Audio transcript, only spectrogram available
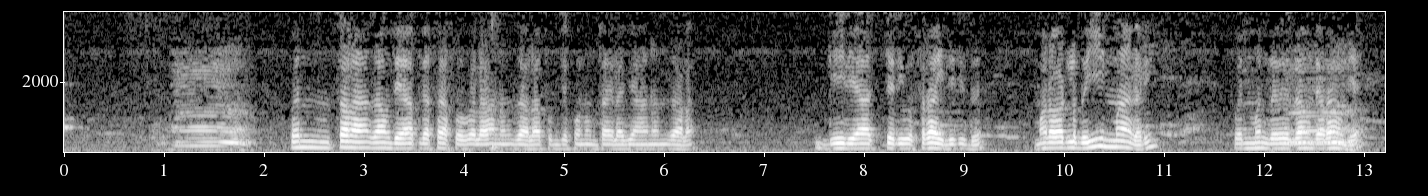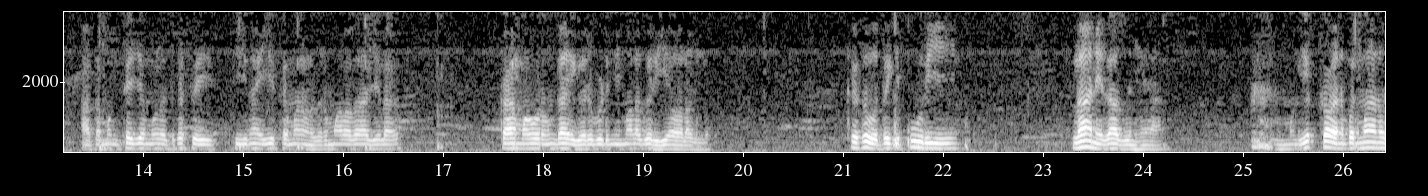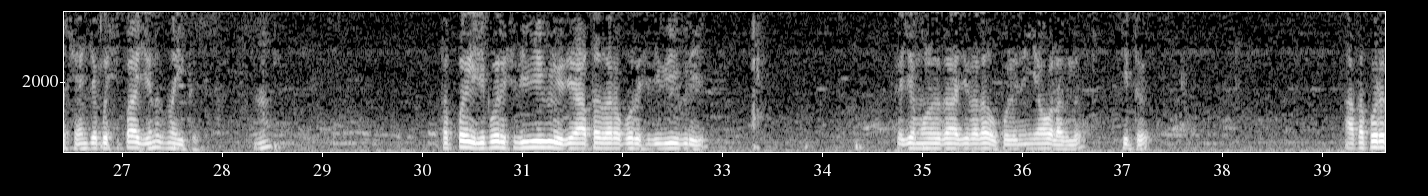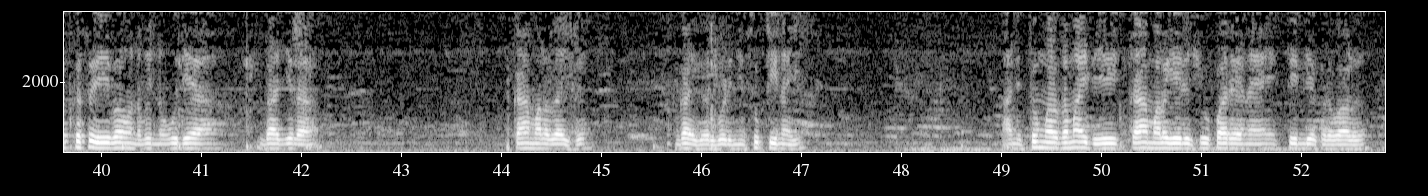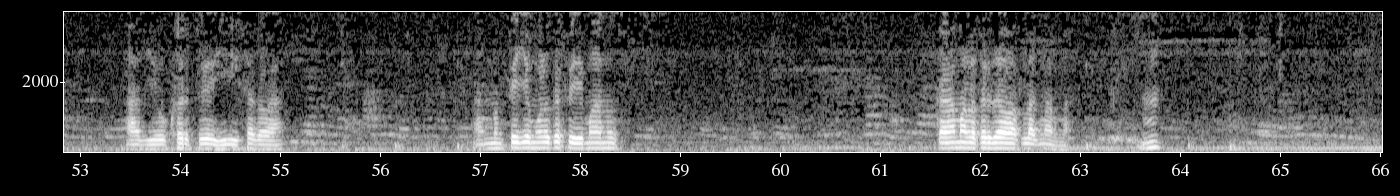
पण चला जाऊ द्या आपल्या सासोबाला आनंद झाला. तुमच्या पुनमताईला बी आनंद झाला. गेली आजच्या दिवस राहिली तिथं. मला वाटलं तर येईन माघारी. पण म्हणलं जाऊन द्या राहून द्या. आता मग त्याच्यामुळंच कसं आहे ती नाही इथं म्हणाल तर मला दाजीला कामावरून गाई मला घरी यावं लागलं. कसं होतं की पुरी लहान आहेत अजून ह्या. मग एक कळानं पण माणूस ह्यांच्यापाशी पाहिजेनच नाही इथं. तर पहिली परिस्थिती वेगळी होती आता जरा परिस्थिती वेगळी आहे. त्याच्यामुळं राजेला धावपळीने यावं लागलं इथं. आता परत कसं आहे भावानं बहिण उद्या दाजीला कामाला जायचं. गाय गडबडीने सुट्टी नाही. आणि तुम्हाला तर माहिती आहे कामाला गेल्याशिवाय पर्याय नाही तीन लेकर बाळ आज येऊ खर्च ही सगळा. आणि मग त्याच्यामुळं कसं आहे माणूस कामाला तर जावाच लागणार ना.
